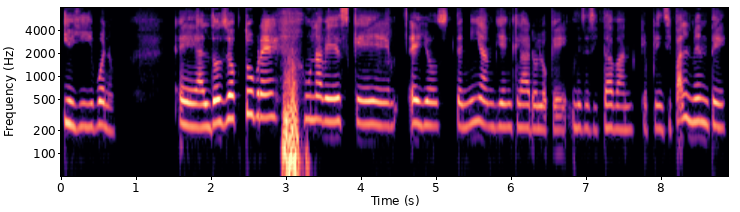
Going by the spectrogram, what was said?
Y, bueno, eh, al 2 de octubre, una vez que ellos tenían bien claro lo que necesitaban, que principalmente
